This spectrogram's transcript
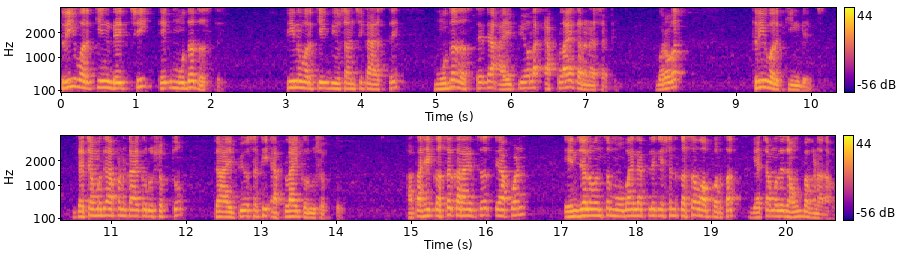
थ्री वर्किंग डेजची एक मुदत असते. तीन वर्किंग दिवसांची काय असते? मुदत असते त्या आय पी ओला अप्लाय करण्यासाठी. बरोबर? थ्री वर्किंग डेज त्याच्यामध्ये आपण काय करू शकतो? त्या आय पी ओसाठी अप्लाय करू शकतो. आता हे कसं करायचं? ते आपण एंजल वनचं मोबाईल ॲप्लिकेशन कसं वापरतात याच्यामध्ये जाऊन बघणार आहोत.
